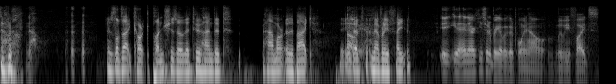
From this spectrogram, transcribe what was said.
No, no. I just love that Kirk punch as well, the two handed hammer to the back that he Oh, did yeah. in every fight. It, yeah, and Eric, you sort of bring up a good point how movie fights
